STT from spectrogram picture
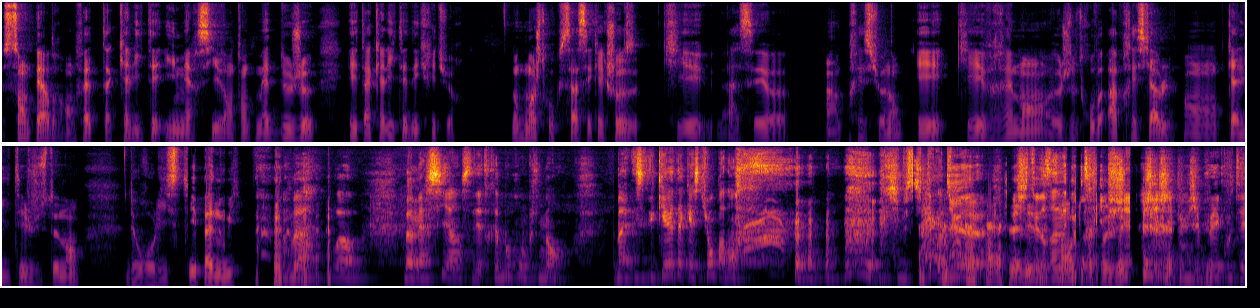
sans perdre en fait ta qualité immersive en tant que maître de jeu et ta qualité d'écriture. Donc moi je trouve que ça c'est quelque chose qui est assez euh, impressionnant et qui est vraiment, euh, je trouve, appréciable en qualité justement de rôliste épanoui. bah, bah merci, hein, c'est des très beaux compliments. Bah, quelle est ta question, pardon? Je me suis perdu. Euh, J'étais dans un j'ai pu l'écouter.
